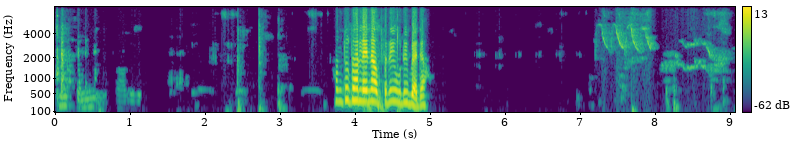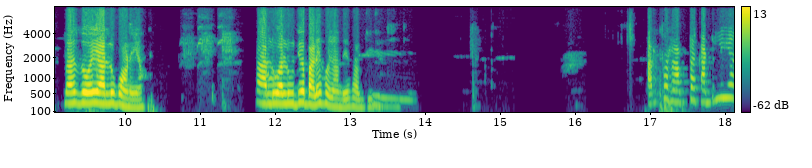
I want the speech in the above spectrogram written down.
ਮੈਂ ਸਮਝ ਪਾ ਦੇ ਹੁਣ ਤੂੰ ਥੱਲੇ ਨਾ ਉਤਰੀ ਉਰੀ ਬਹਿ ਜਾ ਬਸ ਦੋ ਹੀ ਆਲੂ ਪਾਉਣੇ ਆ ਆਲੂ ਆਲੂ ਜਿਹੇ ਬਾਲੇ ਹੋ ਜਾਂਦੇ ਆ ਸਬਜ਼ੀ ਚ ਅਰਪਾ ਰਫਟਾ ਕੱਢ ਲਿਆ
